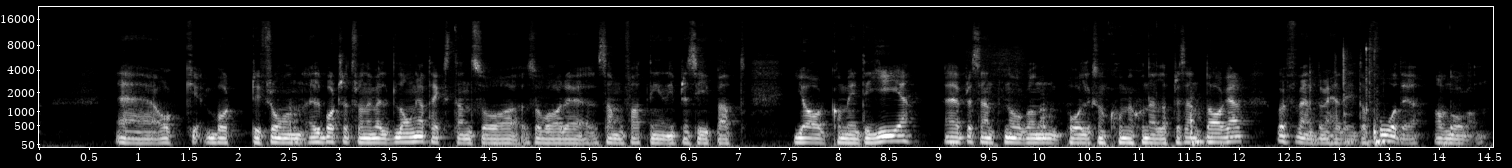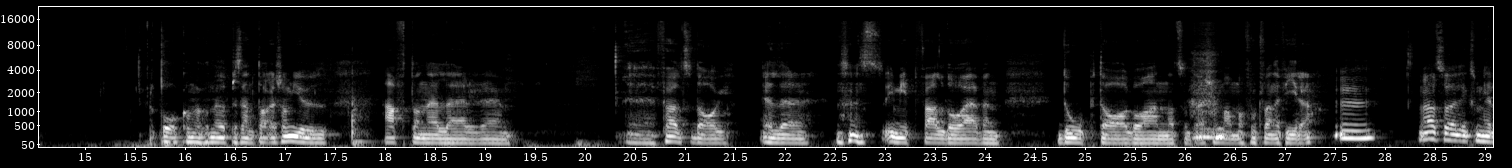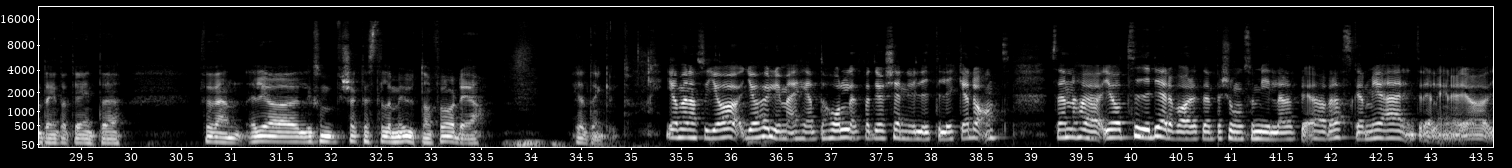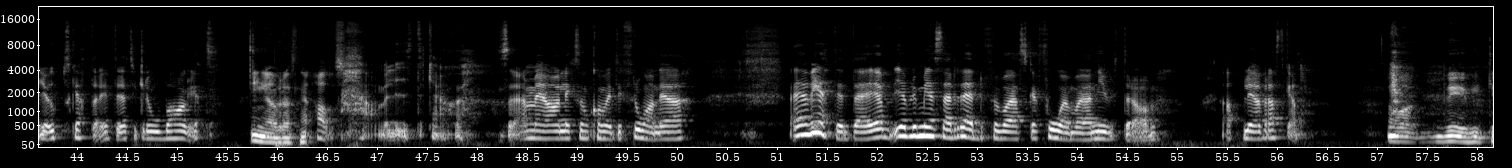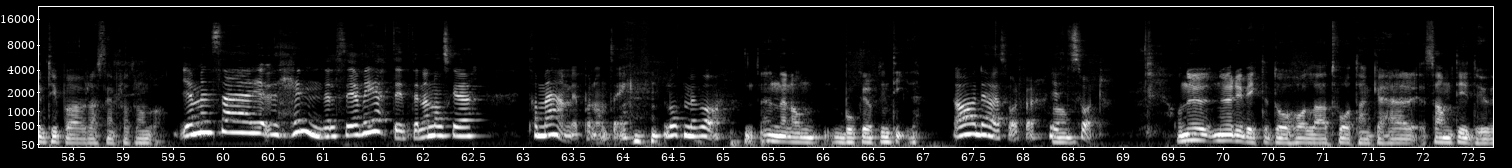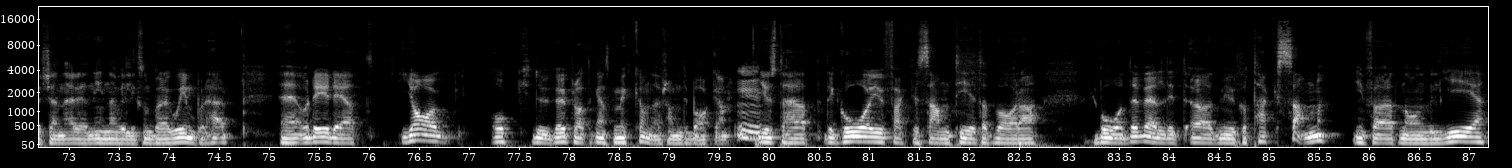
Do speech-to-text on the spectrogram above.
Eh, och bort ifrån, eller bortsett från den väldigt långa texten så, så var det sammanfattningen i princip att jag kommer inte ge eh, present till någon på liksom konventionella presentdagar. Och jag förväntar mig heller inte att få det av någon på konventionella presentdagar som julafton eller eh, eh, födelsedag. Eller i mitt fall då även dopdag och annat sånt där som mamma fortfarande firar. Men alltså liksom helt enkelt att jag inte förvänt... Eller jag liksom försökte ställa mig utanför det. Helt enkelt. Ja men alltså jag, jag höll ju med helt och hållet för att jag känner ju lite likadant. Sen har jag, jag har tidigare varit en person som gillar att bli överraskad men jag är inte det längre. Jag, jag uppskattar det inte, jag tycker det är obehagligt. Inga överraskningar alls. Ja men lite kanske. Sådär. Men jag har liksom kommit ifrån det. Jag, ja, jag vet inte, jag, jag blir mer så rädd för vad jag ska få än vad jag njuter av att bli överraskad. Och vi- vilken typ av överraskningar pratar du om då? Ja men så här, händelse, jag vet inte. När någon ska ta med mig på någonting. Låt mig vara. När någon bokar upp din tid. Ja, det har jag svårt för. Jättesvårt. Och nu, nu är det viktigt att hålla två tankar här samtidigt i huvudet känner jag redan innan vi liksom börjar gå in på det här. Eh, och det är ju det att jag och du, vi har ju pratat ganska mycket om det här fram och tillbaka. Just det här att det går ju faktiskt samtidigt att vara både väldigt ödmjuk och tacksam inför att någon vill ge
